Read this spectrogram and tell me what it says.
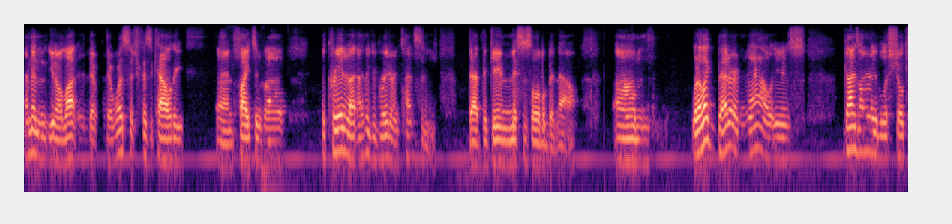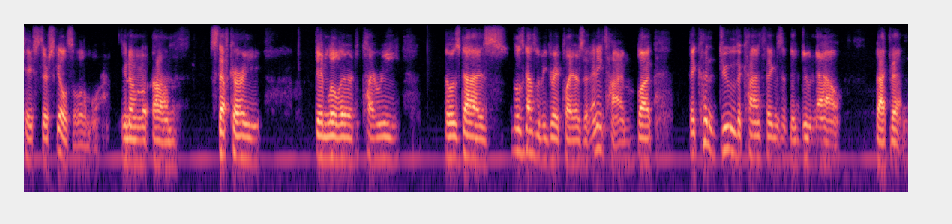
And then you know a lot there, there was such physicality and fights involved. It created, I think, a greater intensity that the game misses a little bit now. Um, what I like better now is guys are able to showcase their skills a little more. You know, um, Steph Curry, Dame Lillard, Kyrie, those guys, those guys would be great players at any time, but they couldn't do the kind of things that they do now back then.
